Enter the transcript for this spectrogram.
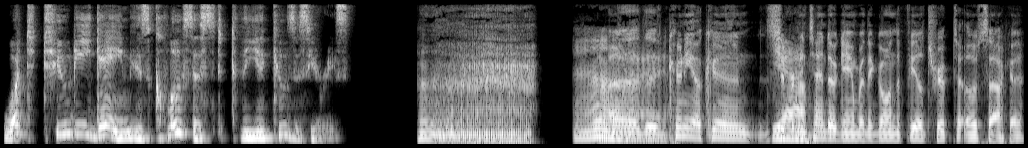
what 2D game is closest to the Yakuza series? Uh, the Right. Kunio Kun Super Yeah. Nintendo game where they go on the field trip to Osaka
